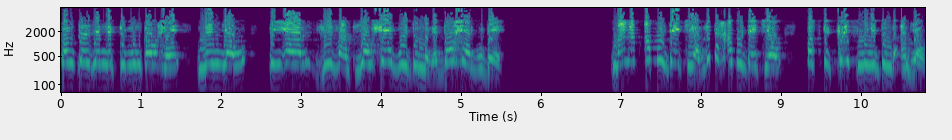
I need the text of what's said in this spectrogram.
comme deuxième lecture mu ngi ko waxee nañ yow pierre vivante yow xeer buy dund nga doo xeer bu dee. Maanaam amul dee ci yow. Lu tax amul dee ci yow? Parce que Christ mi ngi dund ak yow.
